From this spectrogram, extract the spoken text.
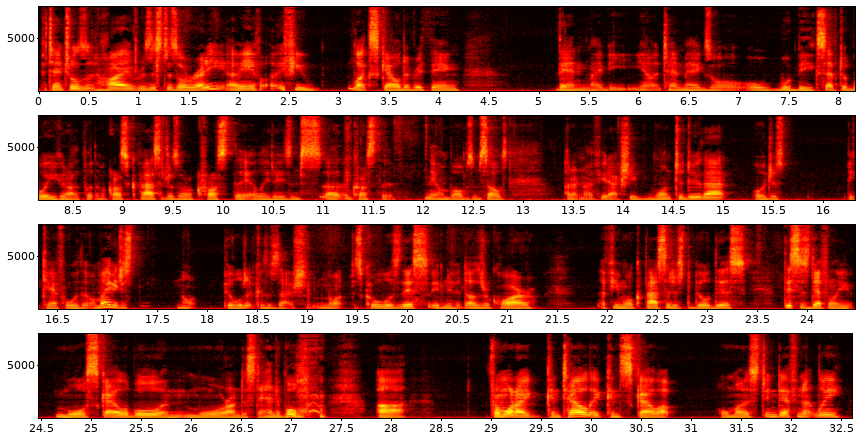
potentials, high resistors already. I mean, if if you like scaled everything, then maybe you know 10 megs or, or would be acceptable. You could either put them across the capacitors or across the LEDs, uh, across the neon bulbs themselves. I don't know if you'd actually want to do that or just be careful with it, or maybe just not build it because it's actually not as cool as this, even if it does require a few more capacitors to build this. This is definitely more scalable and more understandable. uh, from what I can tell, it can scale up almost indefinitely,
